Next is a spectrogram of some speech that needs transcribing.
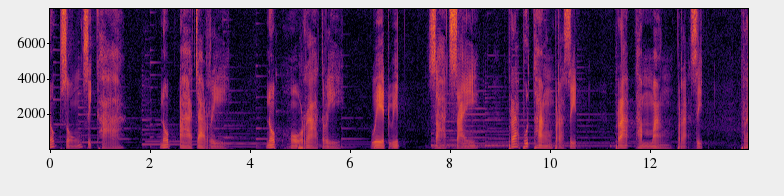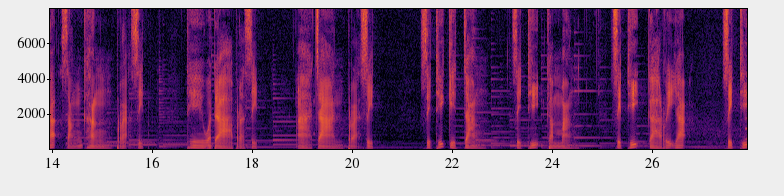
นบสงสิกขา นบอาจารี นบโหราตรี เวทวิทย์ศาสตร์ใส พระพุทธังประสิทธิ์ พระธรรมังประสิทธิ์ พระสังฆังประสิทธิ์ เทวดาประสิทธิ์ อาจารย์ประสิทธิ์ สิทธิกิจจัง สิทธิกัมมัง สิทธิการิยะ สิทธิ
